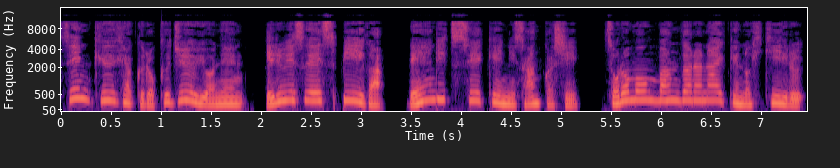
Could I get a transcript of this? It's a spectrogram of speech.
1964年、LSSP が連立政権に参加し、ソロモン・バンダラナイ家の率いる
